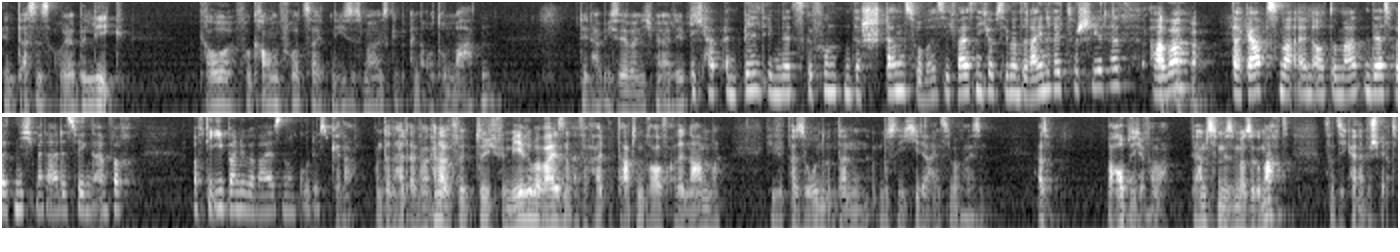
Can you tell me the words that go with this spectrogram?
denn das ist euer Beleg. Graue, vor grauen Vorzeiten hieß es mal, es gibt einen Automaten. Den habe ich selber nicht mehr erlebt. Ich habe ein Bild im Netz gefunden, da stand sowas. Ich weiß nicht, ob es jemand reinretuschiert hat, aber da gab es mal einen Automaten, der ist heute nicht mehr da. Deswegen einfach auf die IBAN überweisen und gut ist. Genau. Und dann halt einfach, man kann halt natürlich für mehrere überweisen, einfach halt ein Datum drauf, alle Namen, wie viele Personen und dann muss nicht jeder einzeln überweisen. Also behaupte ich einfach mal. Wir haben es zumindest immer so gemacht, es hat sich keiner beschwert.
